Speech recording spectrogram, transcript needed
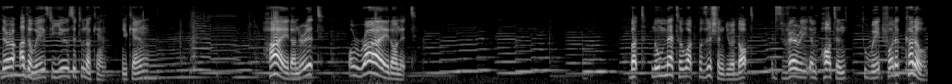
There are other ways to use the can. You can hide under it or ride on it. But no matter what position you adopt, it's very important to wait for the cuddle.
